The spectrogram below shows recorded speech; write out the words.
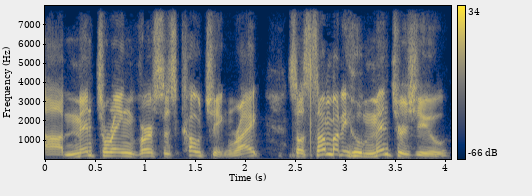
uh, mentoring versus coaching, right? So somebody who mentors you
